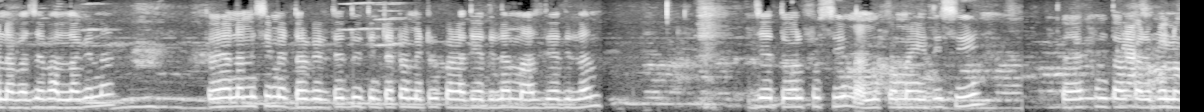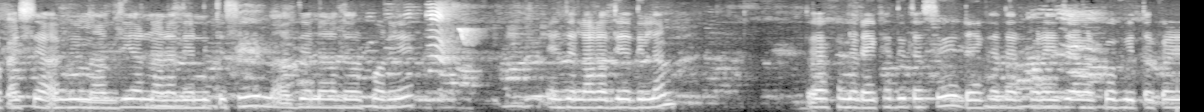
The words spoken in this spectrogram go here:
আনা বাজা ভালো লাগে না। তো এখন আমি সিমের তরকারিতে দুই তিনটা টমেটোর কড়া দিয়ে দিলাম, মাছ দিয়ে দিলাম। যেহেতু অল্প সিম, আমি কমাই দিছি। তো এখন তরকারি বলক আইসে আমি মাছ দিয়ে নাড়া দিয়ে নিতেছি। মাছ দিয়ে নাড়া দেওয়ার পরে এই যে লাড়া দিয়ে দিলাম। তো এখন রেখা দিতেছি। রেখা দেওয়ার পরে যে আমার কবির তরকারি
